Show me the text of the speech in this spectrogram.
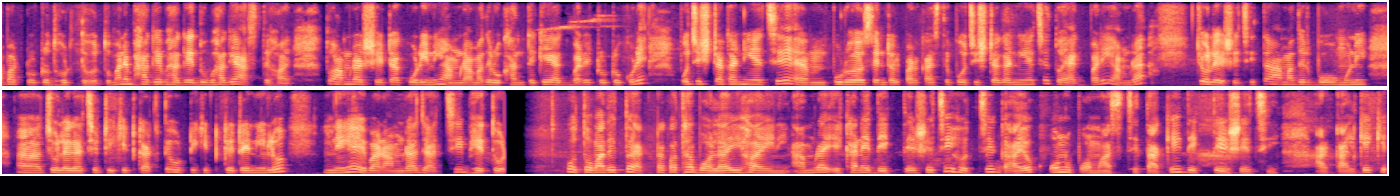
আবার টোটো ধরতে হতো। মানে ভাগে ভাগে, দুভাগে আসতে হয়। তো আমরা সেটা করিনি। আমরা আমাদের ওখান থেকে একবারে টোটো করে পঁচিশ টাকা নিয়েছে পুরো সেন্ট্রাল পার্ক আসতে পঁচিশ টাকা নিয়েছে তো একবারই আমরা চলে এসেছি। তা আমাদের আহ, চলে গেছে টিকিট কাটতে ও টিকিট কেটে নিল নিয়ে এবার আমরা যাচ্ছি ভেতর। ও তোমাদের তো একটা কথা বলাই হয়নি আমরা এখানে দেখতে এসেছি হচ্ছে গায়ক অনুপম আসছে তাকেই দেখতে এসেছি। আর কালকে কে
